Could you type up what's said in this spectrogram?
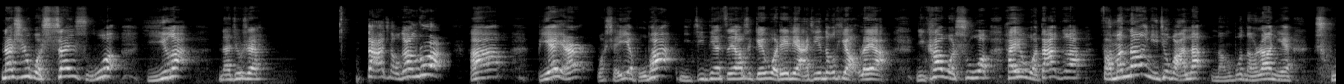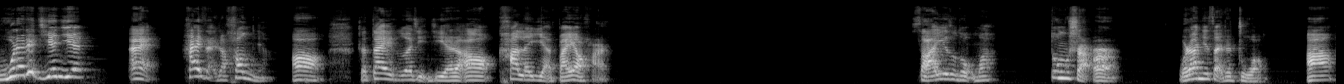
那是我三叔；一个那就是大小钢座啊，别人我谁也不怕。你今天真要是给我这俩筋都挑了呀，你看我叔还有我大哥怎么弄你就完了，能不能让你出来这天津？哎，还在这横呢啊！这戴哥紧接着啊，看了一眼白小孩。啥意思懂吗？动手，我让你在这装啊！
